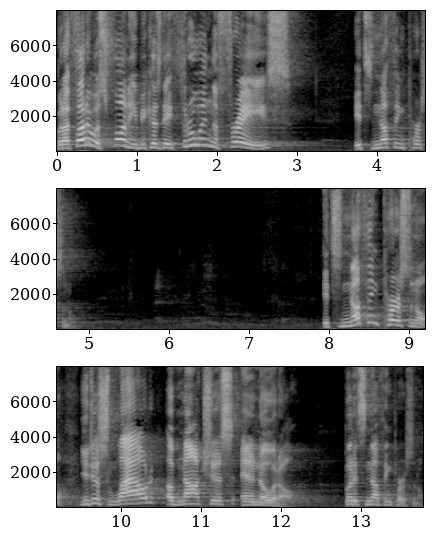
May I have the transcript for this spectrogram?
But I thought it was funny because they threw in the phrase, It's nothing personal. It's nothing personal. You're just loud, obnoxious, and a know it all. But it's nothing personal.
